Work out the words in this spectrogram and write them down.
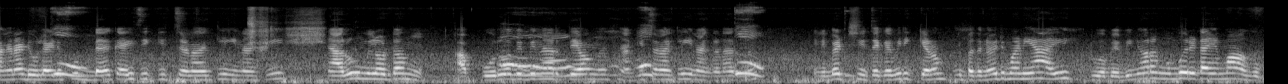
അങ്ങനെ അടിപൊളിയായിട്ട് ഫുഡ് കഴിച്ച് കിച്ചണ ക്ലീൻ ആക്കി ഞാൻ റൂമിലോട്ട് വന്നു. അപ്പൂർവ ബിബി നിർത്തിയ വന്ന്. ഞാൻ കിച്ചണ ക്ലീൻ ആക്കണ ഇനി ബെഡ്ഷീറ്റ് ഒക്കെ വിരിക്കണം. ഇപ്പൊ തന്നെ ഒരു മണിയായി. രൂപ ബേബി ഇനി ഉറങ്ങുമ്പോ ഒരു ടൈം ആകും.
